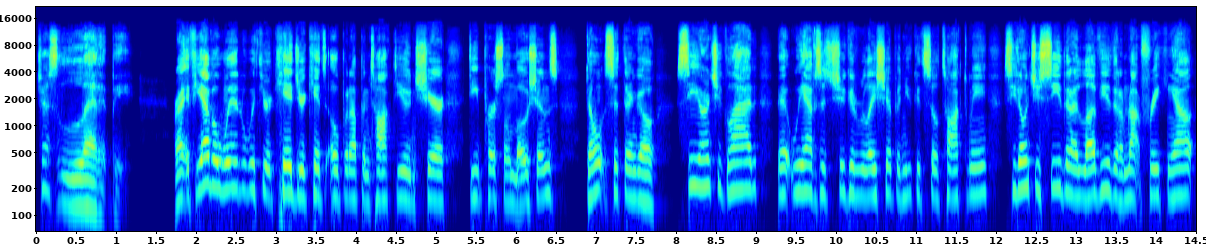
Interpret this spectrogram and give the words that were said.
Just let it be right? If you have a win with your kids, your kids open up and talk to you and share deep personal emotions. Don't sit there and go, see, aren't you glad that we have such a good relationship and you could still talk to me? See, don't you see that I love you, that I'm not freaking out?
